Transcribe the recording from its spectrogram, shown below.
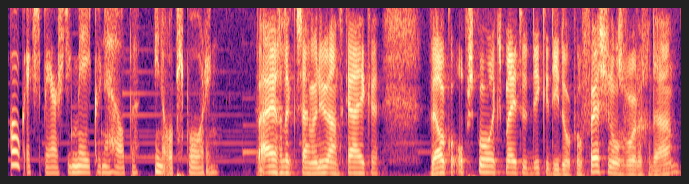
ook experts die mee kunnen helpen in de opsporing. Eigenlijk zijn we nu aan het kijken welke opsporingsmethodieken die door professionals worden gedaan,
